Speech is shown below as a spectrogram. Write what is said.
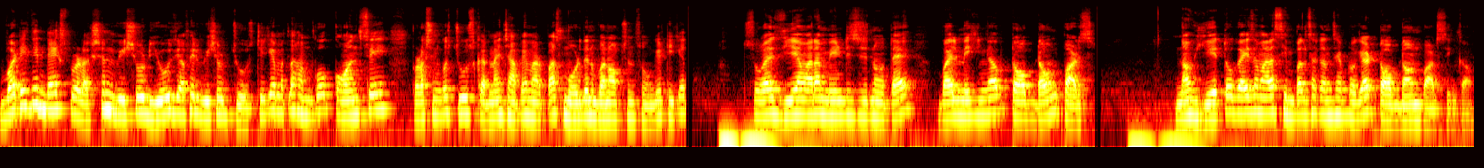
what is the next production we should use या फिर वी शुड चूज़ ठीक है? मतलब हमको कौन से प्रोडक्शन को चूज़ करना है जहाँ पे हमारे पास मोर देन वन ऑप्शन होंगे, ठीक है? सो गाइज़ ये हमारा मेन डिसीज़न होता है while making a top down parse now ये तो गाइज़ हमारा सिंपल सा कंसेप्ट हो गया टॉप डाउन पार्सिंग का।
